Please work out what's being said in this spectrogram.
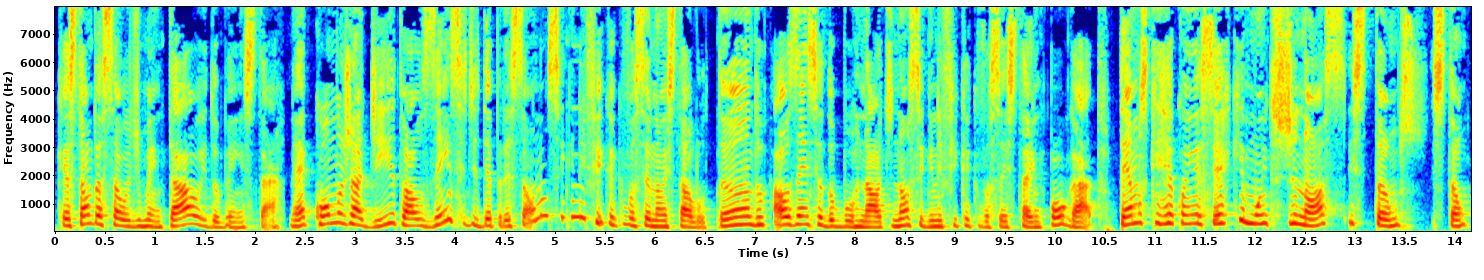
questão da saúde mental e do bem-estar, né? Como já dito, a ausência de depressão não significa que você não está lutando, a ausência do burnout não significa que você está empolgado. Temos que reconhecer que muitos de nós estamos estão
